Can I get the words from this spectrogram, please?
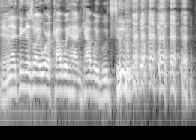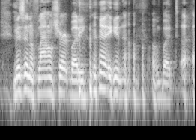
And I think that's why I wear a cowboy hat and cowboy boots too. Missing a flannel shirt, buddy. you know, but uh,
